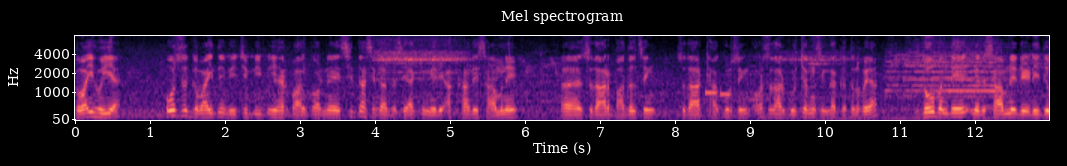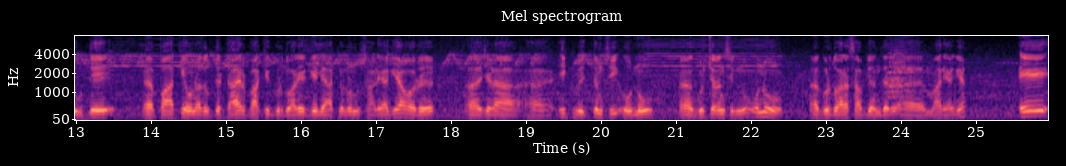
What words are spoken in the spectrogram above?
ਗਵਾਹੀ ਹੋਈ ਹੈ ਉਸ ਗਵਾਹੀ ਦੇ ਵਿੱਚ ਬੀਬੀ ਹਰਪਾਲ ਕੌਰ ਨੇ ਸਿੱਧਾ ਸਿੱਧਾ ਦੱਸਿਆ ਕਿ ਮੇਰੇ ਅੱਖਾਂ ਦੇ ਸਾਹਮਣੇ ਸਰਦਾਰ ਬਾਦਲ ਸਿੰਘ, ਸਰਦਾਰ ਠਾਕੁਰ ਸਿੰਘ ਔਰ ਸਰਦਾਰ ਗੁਰਚਰਨ ਸਿੰਘ ਦਾ ਕਤਲ ਹੋਇਆ। ਦੋ ਬੰਦੇ ਮੇਰੇ ਸਾਹਮਣੇ ਰੇੜੀ ਦੇ ਉੱਤੇ ਪਾ ਕੇ ਉਹਨਾਂ ਦੇ ਉੱਤੇ ਟਾਇਰ ਪਾ ਕੇ ਗੁਰਦੁਆਰੇ ਅੱਗੇ ਲਿਆ ਕੇ ਉਹਨਾਂ ਨੂੰ ਸਾੜਿਆ ਗਿਆ ਔਰ ਜਿਹੜਾ ਇੱਕ ਵਿਕਟਮ ਸੀ ਉਹਨੂੰ ਗੁਰਚਰਨ ਸਿੰਘ ਨੂੰ ਉਹਨੂੰ ਗੁਰਦੁਆਰਾ ਸਾਹਿਬ ਦੇ ਅੰਦਰ ਮਾਰਿਆ ਗਿਆ। ਇਹ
